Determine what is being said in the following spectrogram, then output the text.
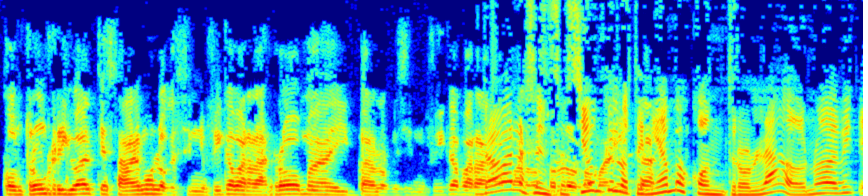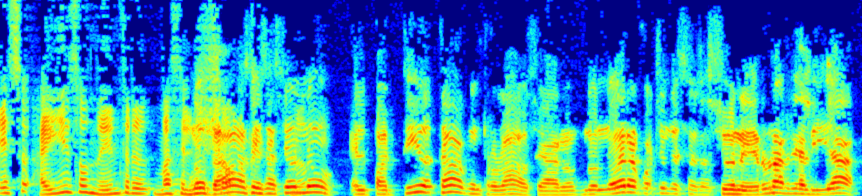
contra un rival que sabemos lo que significa para la Roma y para lo que significa para daba para la sensación que lo teníamos controlado no David eso ahí es donde entra más el no shock, daba la sensación ¿no? no el partido estaba controlado o sea no, no, no, era cuestión de sensaciones era una realidad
